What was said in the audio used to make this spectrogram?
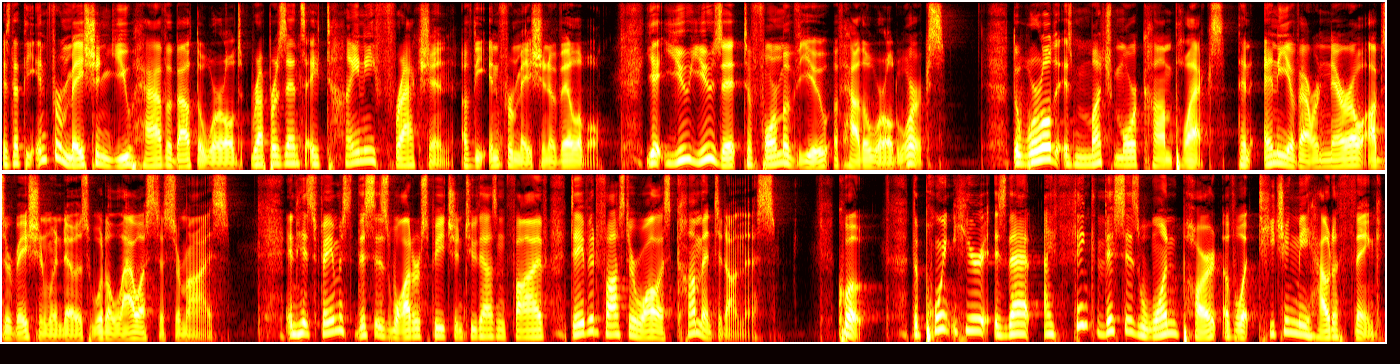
is that the information you have about the world represents a tiny fraction of the information available, yet you use it to form a view of how the world works. The world is much more complex than any of our narrow observation windows would allow us to surmise. In his famous This Is Water speech in 2005, David Foster Wallace commented on this. Quote, the point here is that I think this is one part of what teaching me how to think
